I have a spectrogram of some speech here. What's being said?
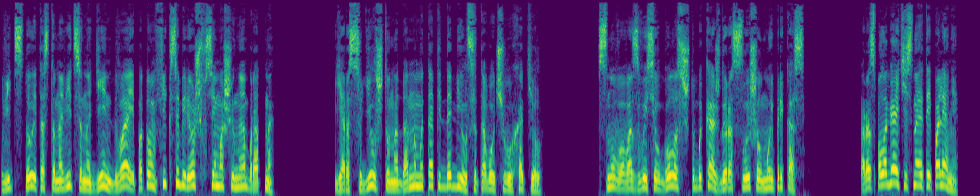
Ведь стоит остановиться на день-два, и потом фиг соберешь все машины обратно. Я рассудил, что на данном этапе добился того, чего хотел. Снова возвысил голос, чтобы каждый раз слышал мой приказ. «Располагайтесь на этой поляне.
